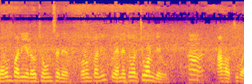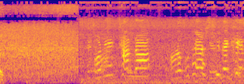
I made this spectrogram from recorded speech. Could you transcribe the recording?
গরম পানি এটা হচ্ছে অনসেনের গরম পানি। তো এনে তোমার চুয়ান দেবো আহ চুবাই। অনেক ঠান্ডা আমরা কোথায় আসছি দেখেন?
